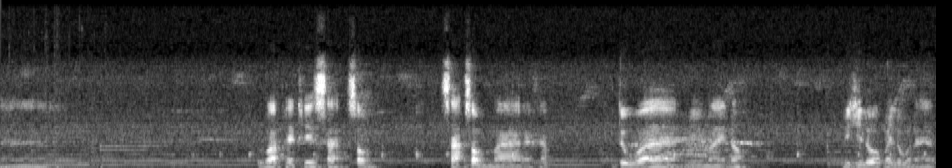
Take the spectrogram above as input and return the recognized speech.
อ่าลูกบาศก์เพจที่สะสมสะสมมานะครับ ดูว่ามีไหมเนาะ มีกี่โลกไม่รู้นะครับ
